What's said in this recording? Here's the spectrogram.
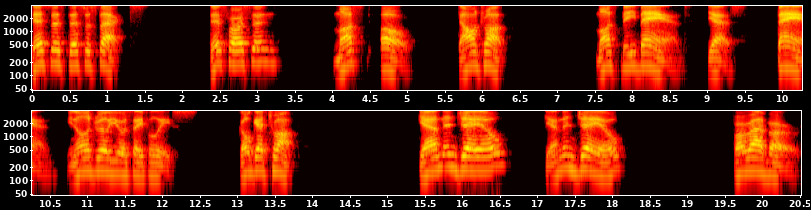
This is disrespect. This person must, oh, Donald Trump must be banned. Yes, banned. You know the drill, USA Police. Go get Trump. Get him in jail Get him in jail forever.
